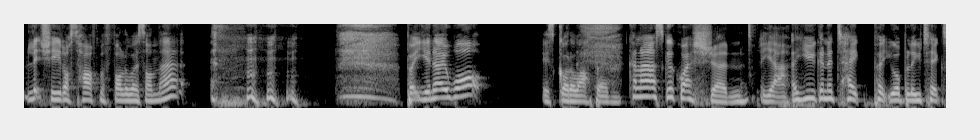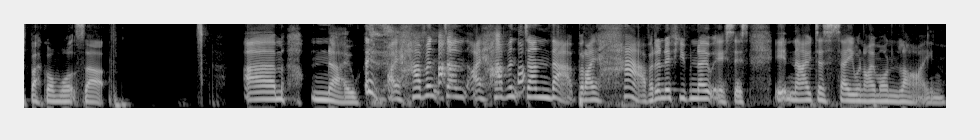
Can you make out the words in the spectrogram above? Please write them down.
literally lost half my followers on there. but you know what? It's got to happen. Can I ask a question? Yeah. Are you going to take put your blue ticks back on WhatsApp? Um, no, I haven't done. I haven't done that, but I have. I don't know if you've noticed this. It now does say when I'm online.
